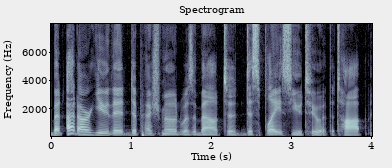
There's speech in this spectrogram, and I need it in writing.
but I'd argue that Depeche Mode was about to displace U2 at the top.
